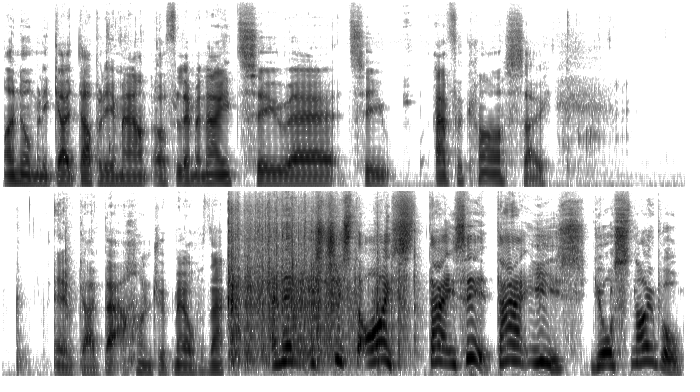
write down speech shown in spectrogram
I normally go double the amount of lemonade to uh, to Advocaat, so there we go, about 100 ml of that. And then it's just ice. That is it. That is your snowball.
